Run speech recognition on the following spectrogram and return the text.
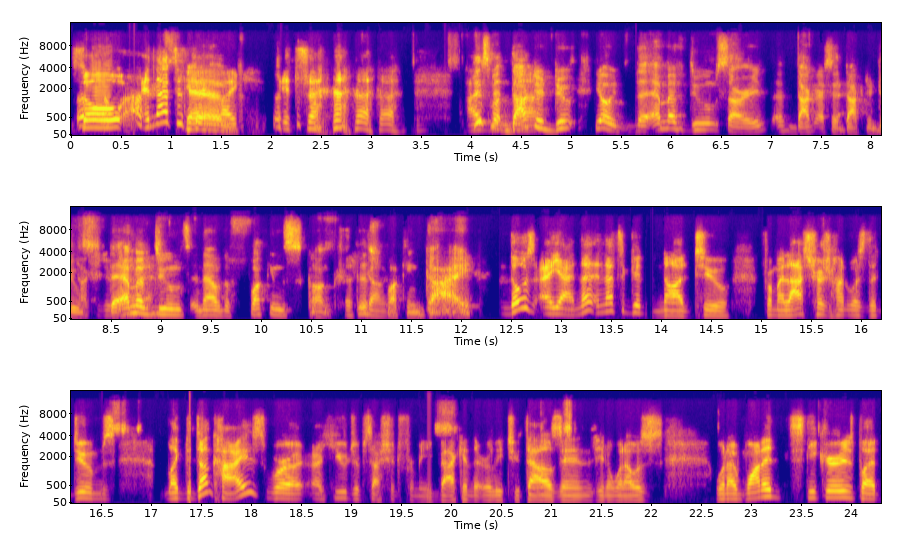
so, and that's the thing. Like, it's. Uh, This been, Doctor uh, Doom. Yo, the MF Doom. Sorry, uh, Doctor. I said Doctor Doom. Dr. Doom, the yeah, MF yeah. Dooms, and now the fucking skunk. The this skunk. fucking guy. those uh, yeah and, that, and that's a good nod too from my last treasure hunt was the dooms like the dunk highs were a, a huge obsession for me back in the early 2000s you know when i was when i wanted sneakers but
